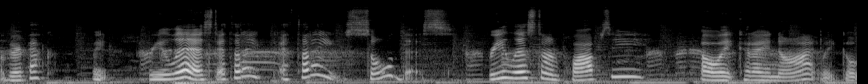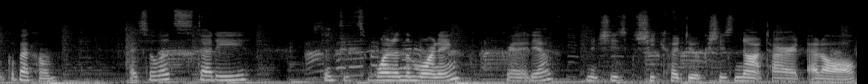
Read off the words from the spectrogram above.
I'll be right back. Wait, free list? I thought I I thought I sold this. Free list on Plopsy? Oh wait, could I not? Wait, go go back home. All right, so let's study since it's one in the morning. Great idea. I mean, she's she could do because she's not tired at all.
